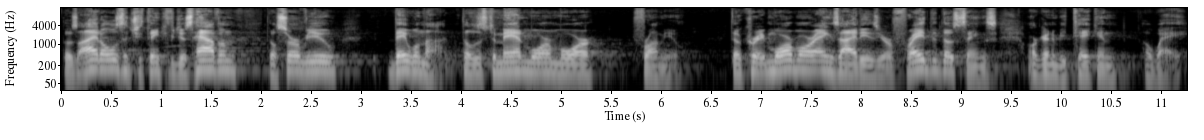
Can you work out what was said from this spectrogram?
Those idols that you think if you just have them, they'll serve you, they will not. They'll just demand more and more from you. They'll create more and more anxiety as you're afraid that those things are going to be taken away.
